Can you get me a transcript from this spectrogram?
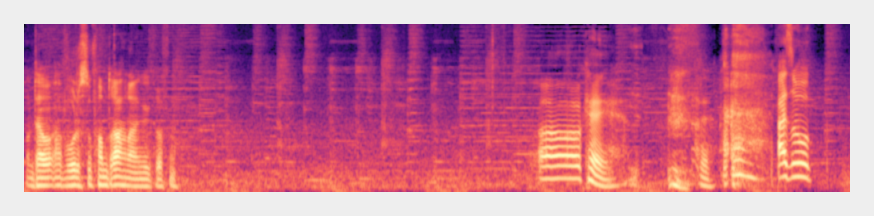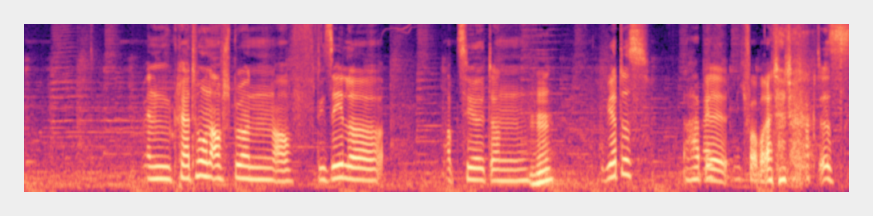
Und da wurdest du vom Drachen angegriffen. Okay. Also, wenn Kreaturen aufspüren, auf die Seele abzielt, dann Mhm. probiert es. Habe Weil- ich nicht vorbereitet. Fakt ist,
